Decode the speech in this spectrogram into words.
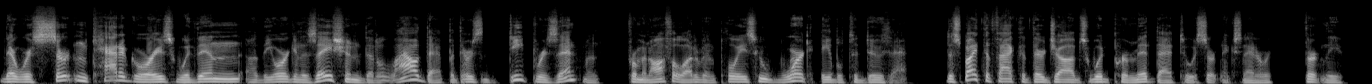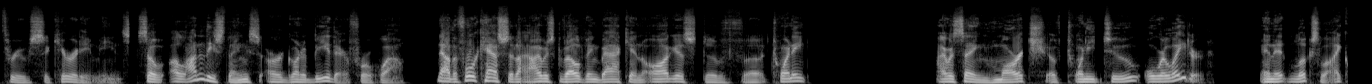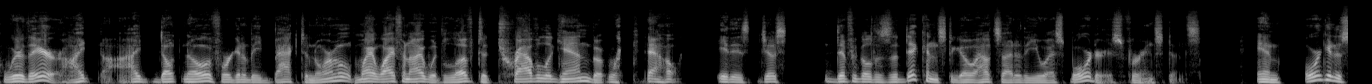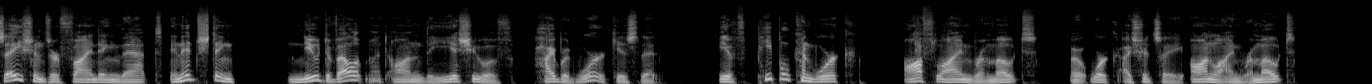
There were certain categories within uh, the organization that allowed that, but there's deep resentment from an awful lot of employees who weren't able to do that, despite the fact that their jobs would permit that to a certain extent, or certainly through security means. So a lot of these things are going to be there for a while. Now, the forecast that I was developing back in August of uh, 20, I was saying March of 22 or later. And it looks like we're there. I, I don't know if we're going to be back to normal. My wife and I would love to travel again, but right now it is just difficult as the dickens to go outside of the U.S. borders, for instance. And organizations are finding that an interesting new development on the issue of hybrid work is that if people can work offline remote, or work, I should say, online remote,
